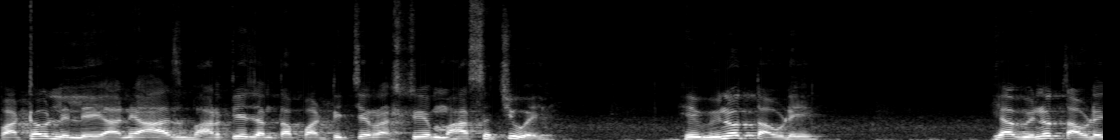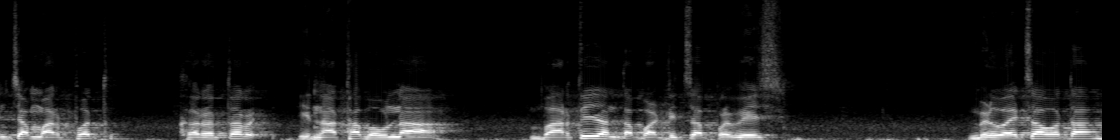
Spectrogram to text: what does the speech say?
पाठवलेले आणि आज भारतीय जनता पार्टीचे राष्ट्रीय महासचिव आहे हे विनोद तावडे. ह्या विनोद तावडेंच्या मार्फत खरं तर नाथाभाऊंना भारतीय जनता पार्टीचा प्रवेश मिळवायचा होता.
